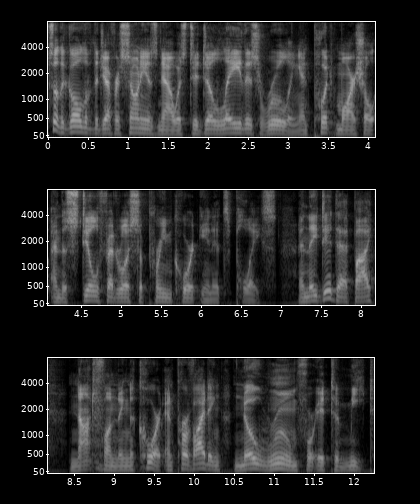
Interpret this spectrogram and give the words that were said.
So the goal of the Jeffersonians now was to delay this ruling and put Marshall and the still Federalist Supreme Court in its place. And they did that by not funding the court and providing no room for it to meet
